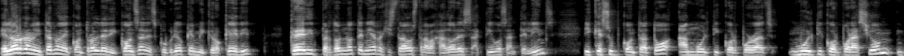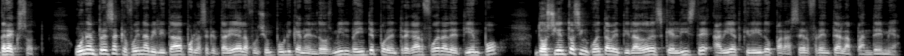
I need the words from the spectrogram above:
El órgano interno de control de Diconsa descubrió que Microcredit Credit, perdón, no tenía registrados trabajadores activos ante el IMSS y que subcontrató a Multicorporación Brexit, una empresa que fue inhabilitada por la Secretaría de la Función Pública en el 2020 por entregar fuera de tiempo 250 ventiladores que el ISTE había adquirido para hacer frente a la pandemia.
